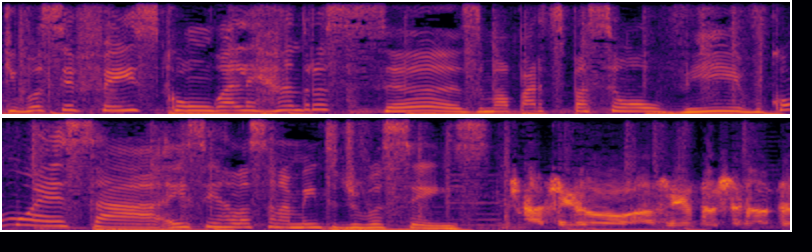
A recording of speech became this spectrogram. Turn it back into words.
que você fez com o Alejandro Sanz, uma participação ao vivo. Como é essa, esse relacionamento de vocês? Ha sido, ha sido impresionante.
